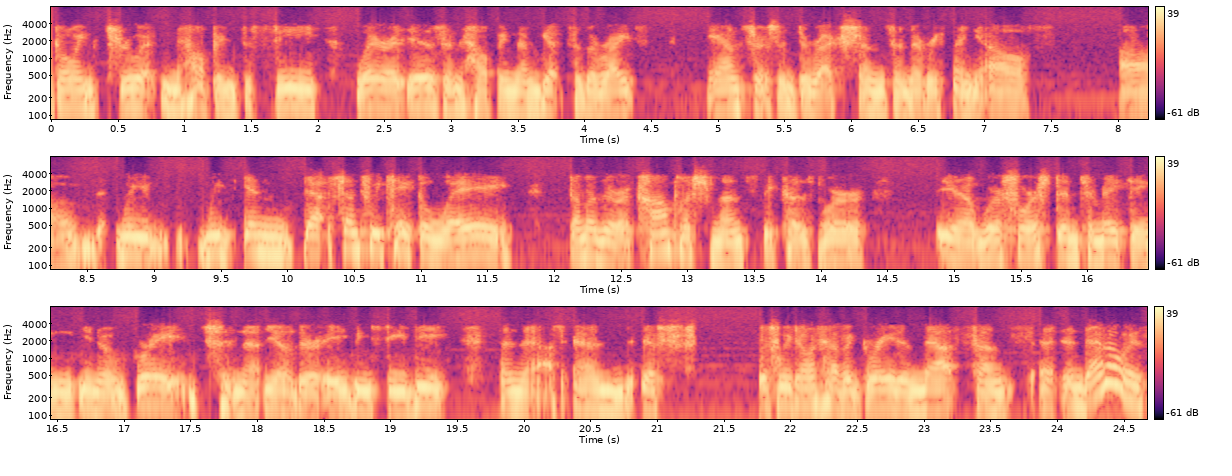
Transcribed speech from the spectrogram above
going through it and helping to see where it is and helping them get to the right answers and directions and everything else. Uh, we we in that sense we take away some of their accomplishments because we're you know we're forced into making you know grades and that you know they're A B C D and that and if if we don't have a grade in that sense and that always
